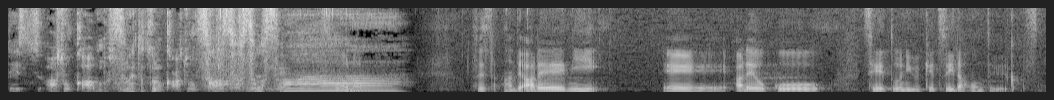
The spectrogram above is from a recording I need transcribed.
です。あ、そうか。もうそんなに経つのか。そうか。そうそうそうですね。あそうですなんであれに、えーあれをこう正当に受け継いだ本というかですね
